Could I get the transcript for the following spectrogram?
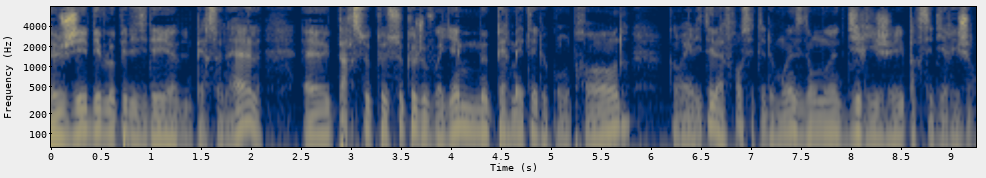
euh, j'ai développé des idées euh, personnelles euh, parce que ce que je voyais me permettait de comprendre qu'en réalité la France était de moins en moins dirigée par ses dirigeants.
